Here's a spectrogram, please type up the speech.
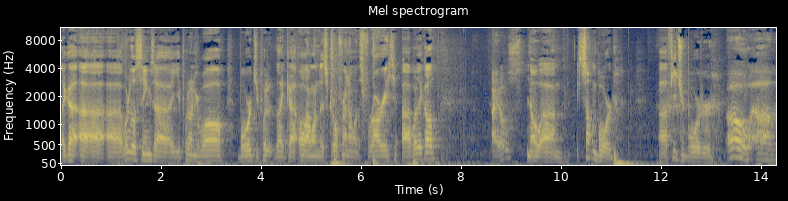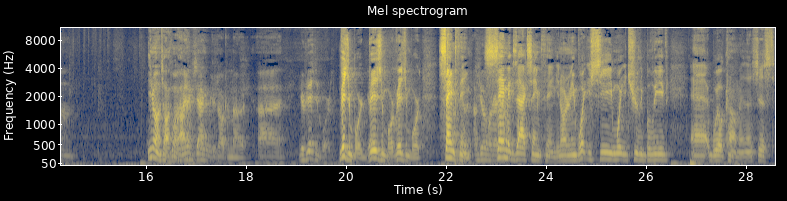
like a, uh, what are those things uh, you put on your wall boards? You put like, uh, oh, I want this girlfriend, I want this Ferrari. Uh, what are they called? Idols. No, um, something board, future board or. Oh, um. You know what I'm talking well, about. I know exactly what you're talking about. Your vision board. Vision board, yep. vision board, vision board. Same thing. I'm doing, right same exact same thing. You know what I mean? What you see and what you truly believe uh, will come, and it's just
